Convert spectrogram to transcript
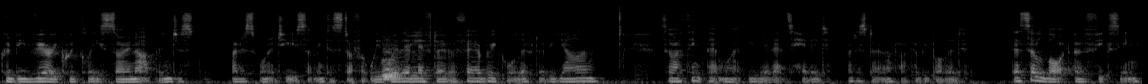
could be very quickly sewn up and just, I just wanted to use something to stuff it with, whether leftover fabric or leftover yarn. So I think that might be where that's headed. I just don't know if I could be bothered. That's a lot of fixing.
